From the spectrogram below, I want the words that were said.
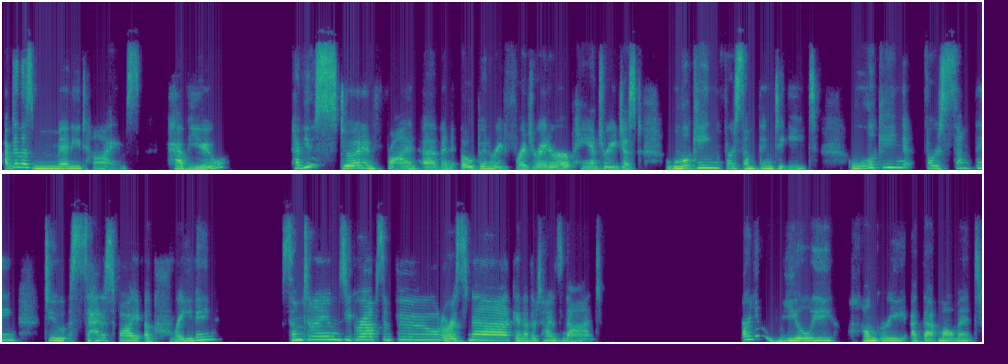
I've done this many times. Have you? Have you stood in front of an open refrigerator or pantry just looking for something to eat, looking for something to satisfy a craving? Sometimes you grab some food or a snack, and other times not. Are you really hungry at that moment?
